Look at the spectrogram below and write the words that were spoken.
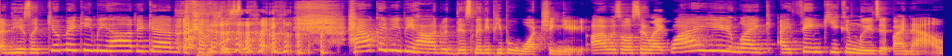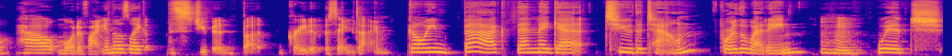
and he's like, You're making me hard again. And I'm just like, How can you be hard with this many people watching you? I was also like, Why are you like, I think you can lose it by now. How mortifying. And I was like, This is stupid, but great at the same time. Going back, then they get to the town for the wedding. Mm-hmm. which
